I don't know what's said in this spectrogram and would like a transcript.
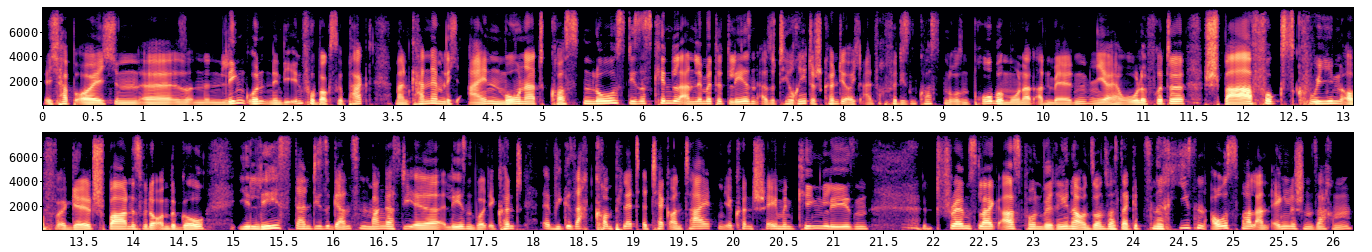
Ich habe euch einen, äh, so einen Link unten in die Infobox gepackt. Man kann nämlich einen Monat kostenlos dieses Kindle Unlimited lesen. Also theoretisch könnt ihr euch einfach für diesen kostenlosen Probemonat anmelden. Ja, Herr Ole Fritte, Sparfuchs Queen of Geld sparen ist wieder on the go. Ihr lest dann diese ganzen Mangas, die ihr lesen wollt. Ihr könnt, äh, wie gesagt, komplett Attack on Titan. Ihr könnt Shaman King lesen, Tramps Like Us von Verena und sonst was. Da gibt es eine riesen Auswahl an englischen Sachen.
